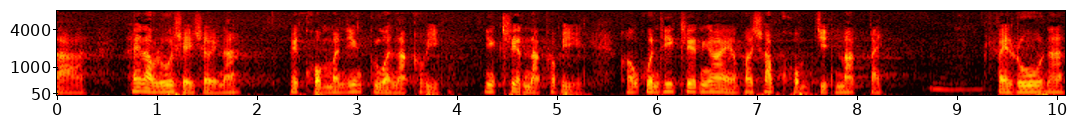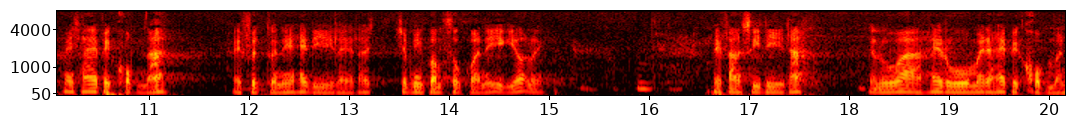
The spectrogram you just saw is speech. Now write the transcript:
ตา ให้เรารู้เฉยๆนะ ไปข่มมันยิ่งกลัวหนักเข้าอีก ยิ่งเครียดหนักเข้าไปอีก ของคนที่เครียดง่ายเพราะชอบข่มจิตมากไป ไปรู้นะ ไม่ใช่ไปข่มนะ ไปฝึกตัวนี้ให้ดีเลย แล้วจะมีความสุขกว่านี้อีกเยอะเลย ไปฟังซีดีนะ จะรู้ว่าให้รู้ไม่ได้ให้ไปข่มมัน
